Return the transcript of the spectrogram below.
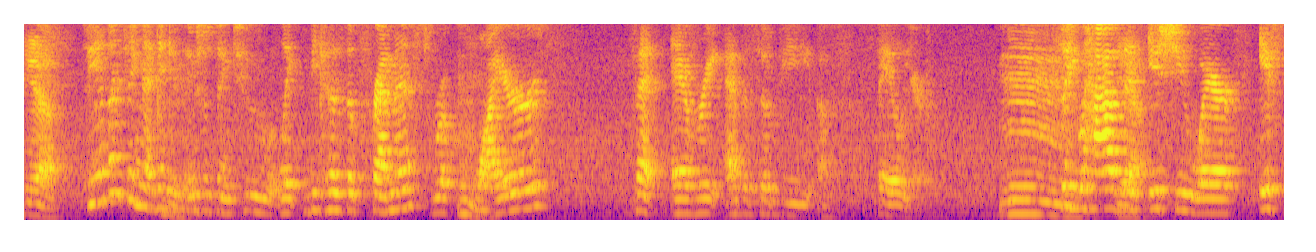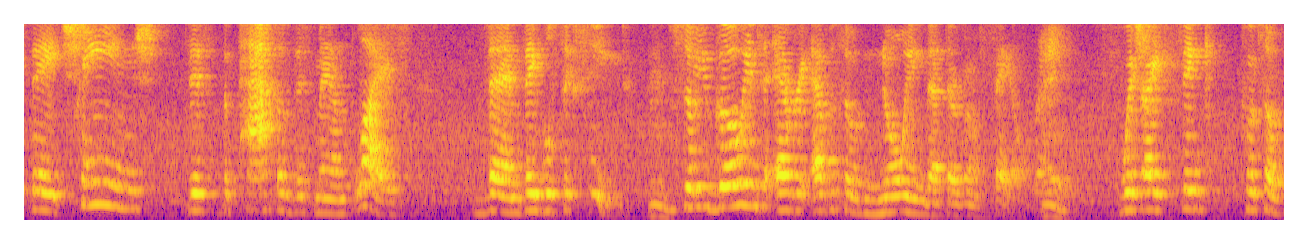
yeah. The other thing I think is Mm. interesting too, like because the premise requires that every episode be a failure. Mm, So you have this issue where if they change this the path of this man's life, then they will succeed. Mm, So you go into every episode knowing that they're going to fail, Right. mm, which I think puts a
